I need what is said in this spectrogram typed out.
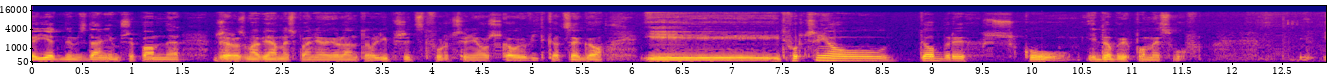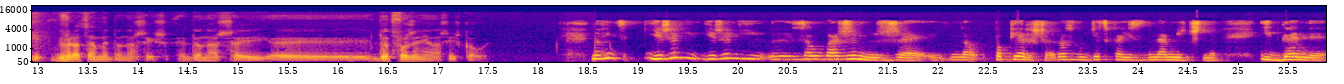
jednym zdaniem przypomnę, że rozmawiamy z panią Jolantą Lipszyc, twórczynią Szkoły Witkacego i, i twórczynią dobrych szkół i dobrych pomysłów. Wracamy do naszej, do naszej, e, do tworzenia naszej szkoły. No więc jeżeli, jeżeli y, zauważymy, że no, po pierwsze rozwój dziecka jest dynamiczny i geny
